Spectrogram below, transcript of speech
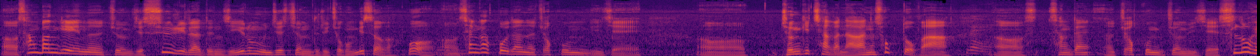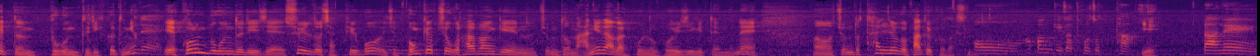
어, 상반기에는 좀 이제 수율이라든지 이런 문제점들이 조금 있어갖고 어, 생각보다는 조금 이제 어, 전기차가 나가는 속도가 네. 어, 상당 어, 조금 좀 이제 슬로했던 부분들이 있거든요. 네. 예, 그런 부분들이 이제 수율도 잡히고 이제 본격적으로 하반기에는 좀 더 많이 나갈 걸로 보여지기 때문에 어, 좀 더 탄력을 받을 것 같습니다. 어, 하반기가 더 좋다. 예. 라는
